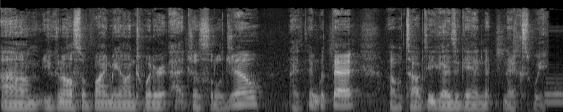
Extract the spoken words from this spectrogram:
Um, you can also find me on Twitter at Just Little Joe. I think with that, I will talk to you guys again next week.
